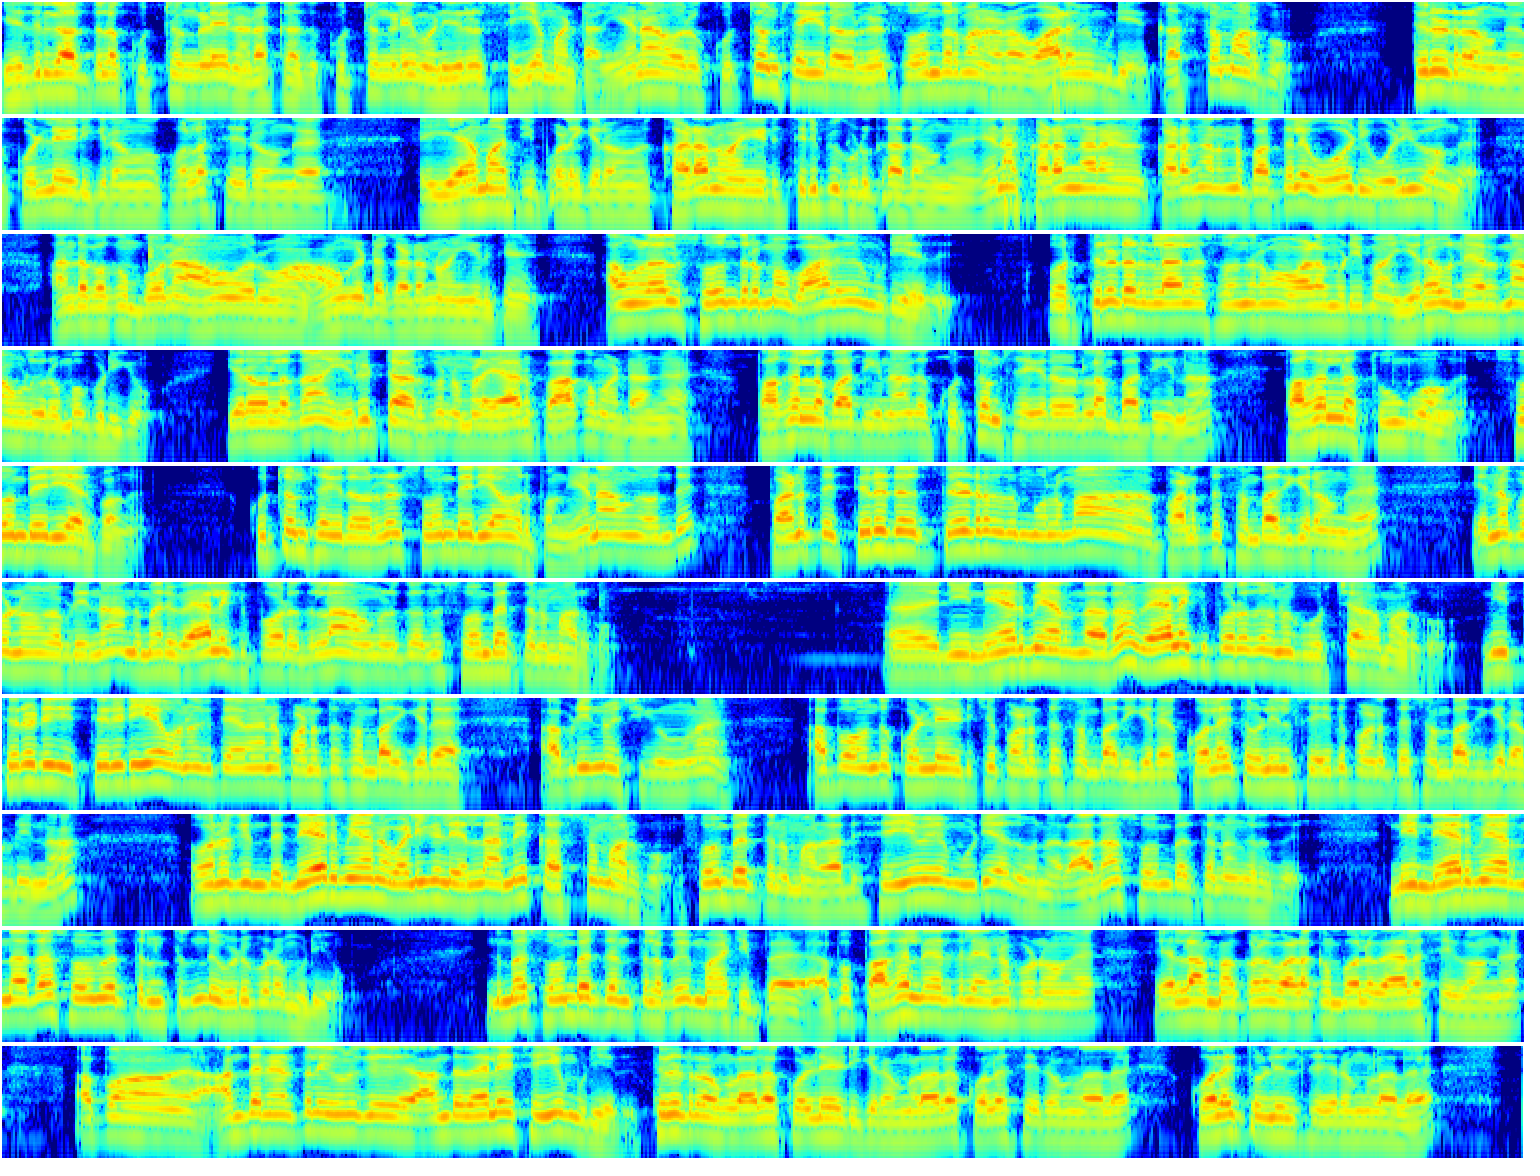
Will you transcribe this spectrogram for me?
எதிர்காலத்தில் குற்றங்களே நடக்காது. குற்றங்களே மனிதர்கள் செய்ய மாட்டாங்க. ஏன்னா ஒரு குற்றம் செய்கிறவர்கள் சுதந்திரமாக நட வாழவே முடியாது. கஷ்டமாக இருக்கும். திருடுறவங்க கொள்ளையடிக்கிறவங்க கொலை செய்கிறவங்க ஏமாற்றி பிழைக்கிறவங்க கடன் வாங்கிட்டு திருப்பி கொடுக்காதவங்க. ஏன்னா கடன்காரன் கடங்காரனை பார்த்தாலே ஓடி ஒழிவாங்க அந்த பக்கம் போனால் அவன் வருவான் அவங்ககிட்ட கடன் வாங்கியிருக்கேன். அவங்களால சுதந்திரமாக வாழவே முடியாது. ஒரு திருடர்களால் சுதந்திரமாக வாழ முடியுமா? இரவு நேரம் தான் அவங்களுக்கு ரொம்ப பிடிக்கும். இரவில் தான் இருட்டாக இருக்கும் நம்மளை யாரும் பார்க்க மாட்டாங்க. பகலில் பார்த்தீங்கன்னா அந்த குற்றம் செய்கிறவர்கள்லாம் பார்த்தீங்கன்னா பகலில் தூங்குவாங்க சோம்பேறியாக இருப்பாங்க. குற்றம் செய்கிறவர்கள் சோம்பேறியாகவும் இருப்பாங்க. ஏன்னா அவங்க வந்து பணத்தை திருடு திருடுறது மூலமாக பணத்தை சம்பாதிக்கிறவங்க என்ன பண்ணுவாங்க அப்படின்னா அந்த மாதிரி வேலைக்கு போகிறதுலாம் அவங்களுக்கு வந்து சோம்பேறித்தனமாக இருக்கும். நீ நேர்மையாக இருந்தால் தான் வேலைக்கு போகிறது உனக்கு உற்சாகமாக இருக்கும். நீ திருடி திருடியே உனக்கு தேவையான பணத்தை சம்பாதிக்கிற அப்படின்னு வச்சுக்கோங்களேன். அப்போ வந்து கொள்ளையடித்து பணத்தை சம்பாதிக்கிற கொலை தொழில் செய்து பணத்தை சம்பாதிக்கிற அப்படின்னா உனக்கு இந்த நேர்மையான வழிகள் எல்லாமே கஷ்டமாக இருக்கும். சோம்பேறித்தனமாக இருக்கும். அது செய்யவே முடியாது உன்னால். அதான் சோம்பேறித்தனங்கிறது. நீ நேர்மையாக இருந்தால் தான் சோம்பேறித்தனத்திலேருந்து விடுபட முடியும். இந்த மாதிரி சோம்பேறித்தனத்தில் போய் மாட்டிப்ப. அப்போ பகல் நேரத்தில் என்ன பண்ணுவாங்க? எல்லா மக்களும் வழக்கம் போல் வேலை செய்வாங்க. அப்போ அந்த நேரத்தில் இவனுக்கு அந்த வேலையை செய்ய முடியாது. திருடுறவங்களால கொள்ளையடிக்கிறவங்களால கொலை செய்கிறவங்களால கொலை தொழில் செய்கிறவங்களால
